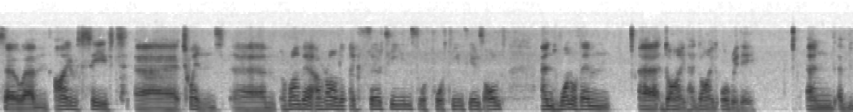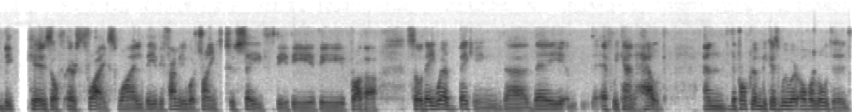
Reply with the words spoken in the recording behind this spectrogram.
So um, I received uh, twins um, around there, around like 13th or 14th years old, and one of them uh, died, had died already, and uh, because of airstrikes, while the, the family were trying to save the, the, the brother, so they were begging that they, if we can help, and the problem, because we were overloaded,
